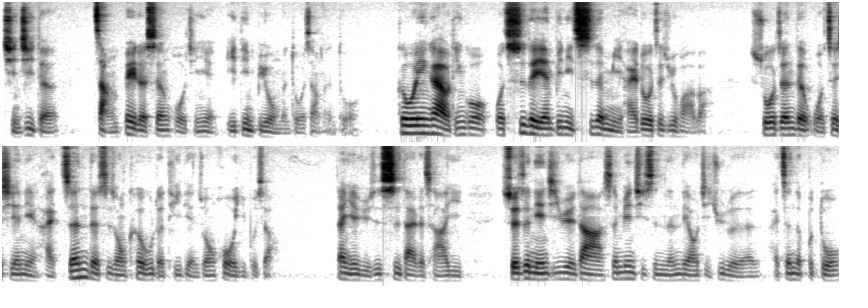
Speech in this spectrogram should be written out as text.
请记得，长辈的生活经验一定比我们多上很多。各位应该有听过“我吃的盐比你吃的米还多”这句话吧？说真的，我这些年还真的是从客户的提点中获益不少。但也许是世代的差异，随着年纪越大，身边其实能聊几句的人还真的不多。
